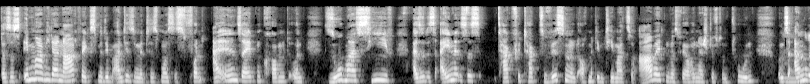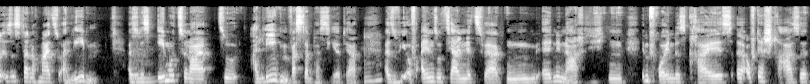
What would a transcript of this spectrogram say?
dass es immer wieder nachwächst mit dem Antisemitismus, es von allen Seiten kommt und so massiv. Also das eine ist es, Tag für Tag zu wissen und auch mit dem Thema zu arbeiten, was wir auch in der Stiftung tun. Und das mhm. andere ist es dann nochmal zu erleben. Also das mhm. emotional zu erleben, was da passiert, ja. Mhm. Also wie auf allen sozialen Netzwerken, äh, in den Nachrichten, im Freundeskreis, äh, auf der Straße,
